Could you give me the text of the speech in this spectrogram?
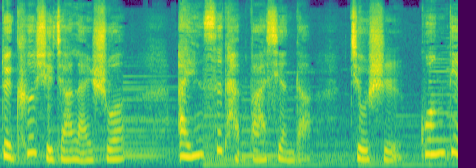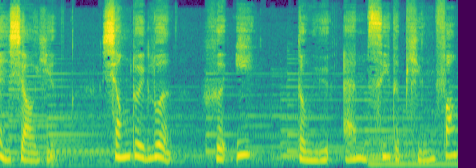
对科学家来说，爱因斯坦发现的，就是光电效应、相对论和一等于 mc 的平方。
